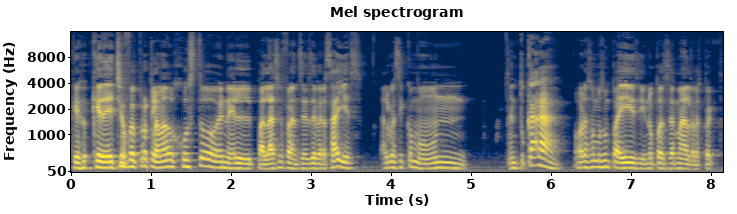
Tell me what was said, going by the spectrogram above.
Que, que, de hecho fue proclamado justo en el Palacio francés de Versalles. Algo así como un... En tu cara, ahora somos un país y no puedes hacer nada al respecto.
